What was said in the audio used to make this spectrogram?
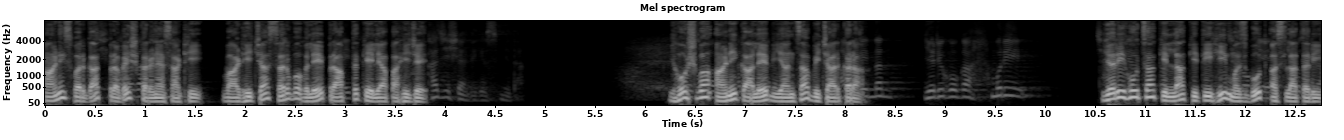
आणि स्वर्गात प्रवेश करण्यासाठी वाढीच्या सर्व वले प्राप्त केल्या पाहिजे. योश्वा आणि कालेब यांचा विचार करा. यरिहोचा किल्ला कितीही मजबूत असला तरी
